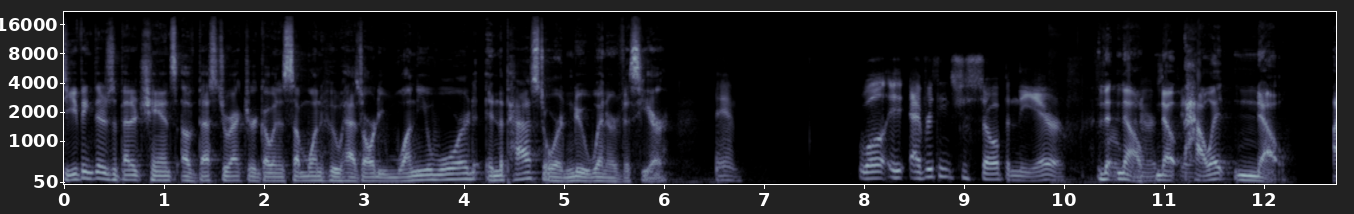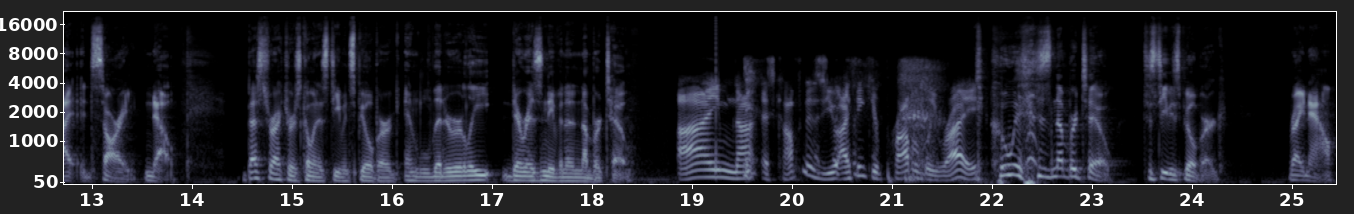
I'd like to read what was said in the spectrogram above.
do you think there's a better chance of Best Director going to someone who has already won the award in the past or a new winner this year? Man. Well, it, everything's just so up in the air. Th- no, no, Howat, no. I sorry, no. Best director is going to Steven Spielberg, and literally there isn't even a number two. I'm not as confident as you. I think you're probably right. Who is number two to Steven Spielberg right now?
